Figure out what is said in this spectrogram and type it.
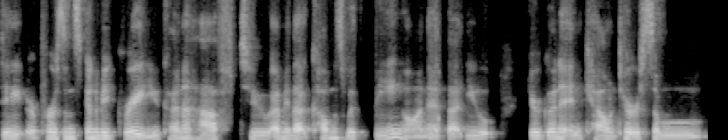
date or person's going to be great. You kind of have to i mean that comes with being on it that you you're going to encounter some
